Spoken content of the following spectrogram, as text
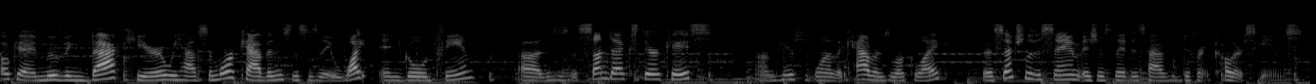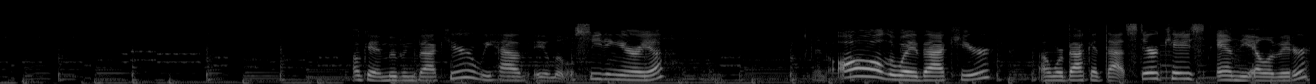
Okay, moving back here, we have some more cabins. This is a white and gold theme. Uh, this is the sun deck staircase. Um, here's what one of the cabins look like. They're essentially the same, it's just they just have different color schemes. Okay, moving back here, we have a little seating area. The way back here, uh, we're back at that staircase and the elevator.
